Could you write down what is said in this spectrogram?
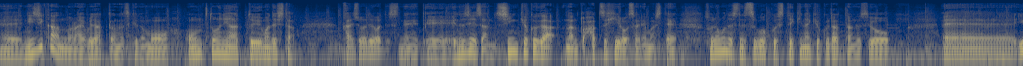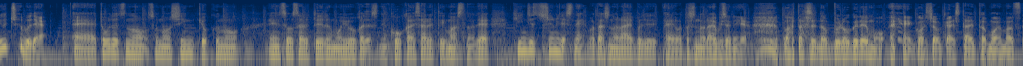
えー、2時間のライブだったんですけども本当にあっという間でした。会場ではですね、えー、NJ さんの新曲がなんと初披露されましてそれもですねすごく素敵な曲だったんですよ、えー、YouTube でえー、当日のその新曲の演奏されている模様がですね、公開されていますので、近日中にですね、私のライブで、えー、私のライブじゃねえや、私のブログでも、ご紹介したいと思います。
